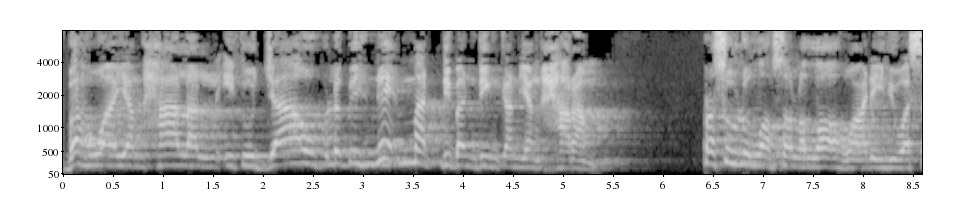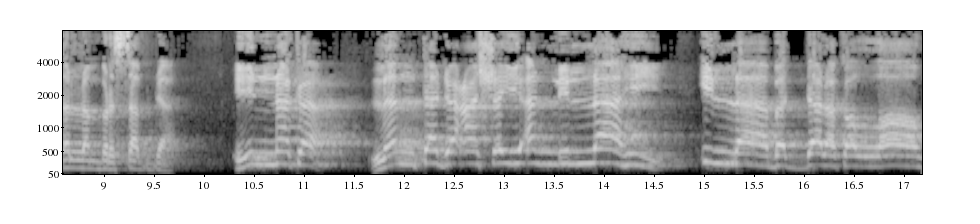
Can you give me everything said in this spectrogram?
bahwa yang halal itu jauh lebih nikmat dibandingkan yang haram. Rasulullah sallallahu alaihi wasallam bersabda, "Innaka lan tad'a syai'an lillahi illa baddalaka Allah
